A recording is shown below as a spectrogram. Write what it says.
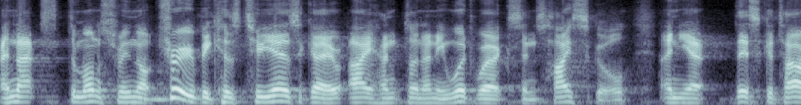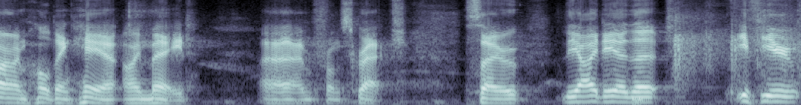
And that's demonstrably not true because two years ago, I hadn't done any woodwork since high school, and yet this guitar I'm holding here, I made um, from scratch. So the idea that if you,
